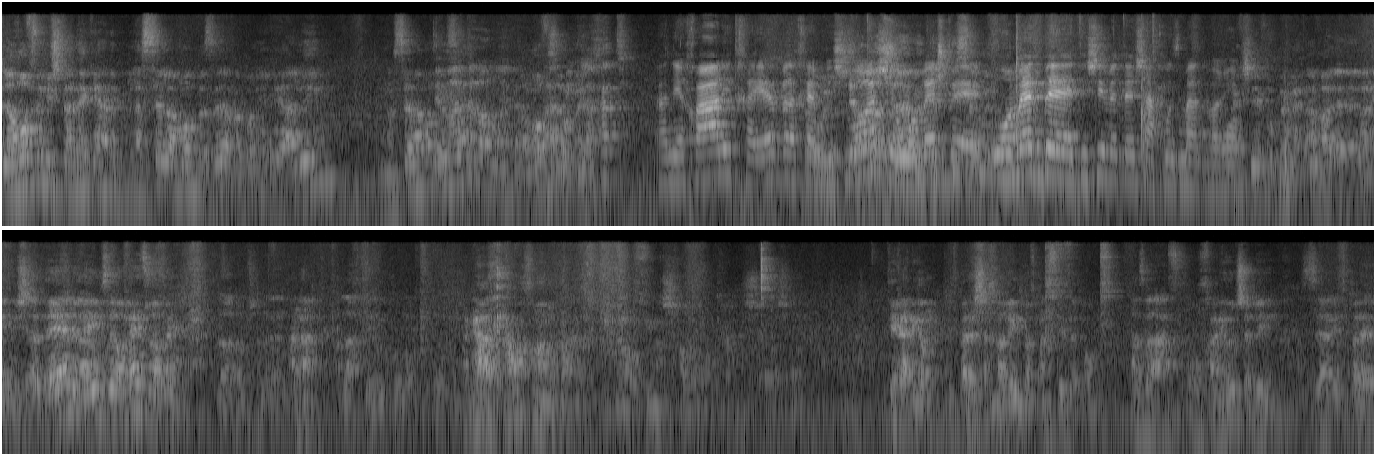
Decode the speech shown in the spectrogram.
לרוב זה משתנה, כן, אני מנסה לעמוד בזה, אבל בוא נהיה ריאליים. מנסה לעמוד בזה. אתה לא עומד? לרוב זה עומד. אני יכולה להתחייב לכם לשמוע שהוא עומד יש ב- כיסא הוא מיוחד. עומד ב-99% מהדברים. תקשיבו, באמת, אבל אני משתדל, ואם זה עומד, זה עומד. לא, לא משנה. הלכתי למקומות. אגב, כמה זמן לוקחת את הרוטינה שלך בבוקר? תראה, אני גם מתפלל שחרית, לא הכנסתי את זה פה. אז הרוחניות שבי זה להתפלל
